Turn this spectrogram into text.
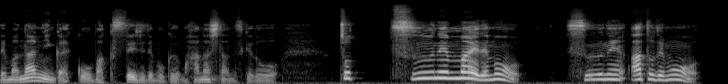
で、まあ何人かこうバックステージで僕も話したんですけど、ちょっと数年前でも、数年後でも、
